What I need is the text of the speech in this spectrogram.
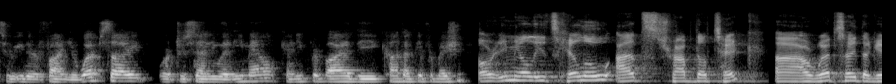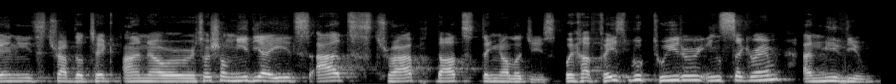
to either find your website or to send you an email, can you provide the contact information? Our email is hello at strap.tech. Uh, our website again is strap.tech and our social media is at strap.technologies. We have Facebook, Twitter, Instagram, and Medium.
